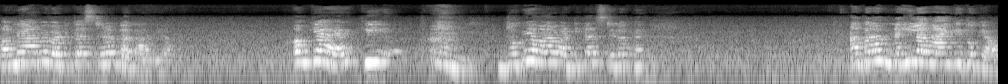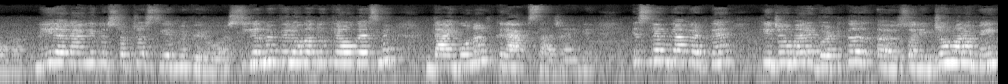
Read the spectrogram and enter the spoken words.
हमने यहाँ पे वर्टिकल स्टिरप लगा दिया। अब क्या है कि जो भी हमारा वर्टिकल स्टिरप है, अगर हम नहीं लगाएँगे तो क्या होगा? नहीं लगाएँगे तो स्ट्रक्चर सीयर में फेल होगा। सीयर में फेल होगा तो क्या होगा इसमें? डायगोनल क्रैक्स आ जाएँगे। इसलिए हम क्या करते हैं कि जो हमारे वर्टिकल सॉरी जो हमारा मेन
